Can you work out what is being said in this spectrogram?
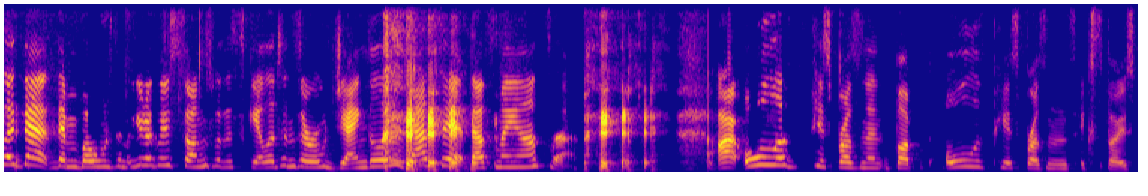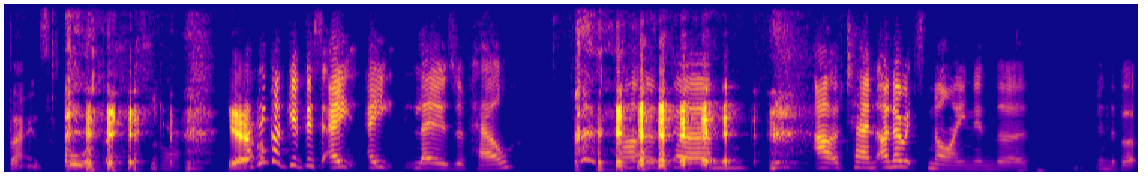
like that them bones you know those songs where the skeletons are all jangling that's it that's my answer I, all of pierce brosnan but all of pierce brosnan's exposed bones all of them I yeah. I think I'd give this eight eight layers of hell out of, um, out of ten. I know it's nine in the in the book,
